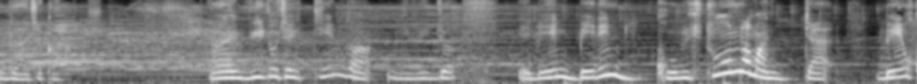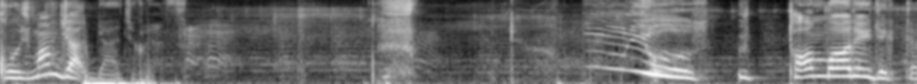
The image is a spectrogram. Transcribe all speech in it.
Bu gerçek hayat. Yani video çektiğim da video e, benim benim konuştuğum zaman ge- benim konuşmam ge- gerçek hayat. Oluyor. Tam bana değecekti.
